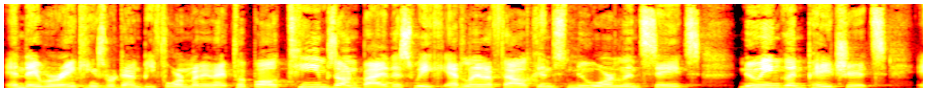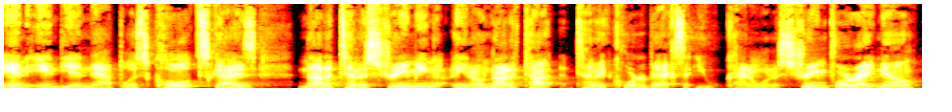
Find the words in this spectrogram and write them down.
and they were rankings were done before Monday Night Football. Teams on by this week: Atlanta Falcons, New Orleans Saints, New England Patriots, and Indianapolis Colts. Guys, not a ton of streaming, you know, not a ton of quarterbacks that you kind of want to stream for right now.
